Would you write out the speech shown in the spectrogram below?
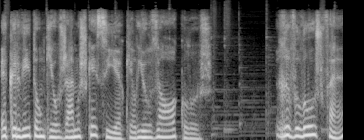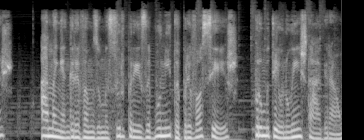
Acreditam que eu já me esquecia que ele usa óculos. Revelou os fãs. Amanhã gravamos uma surpresa bonita para vocês, prometeu no Instagram.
